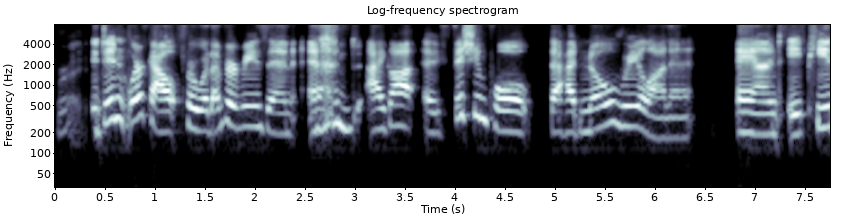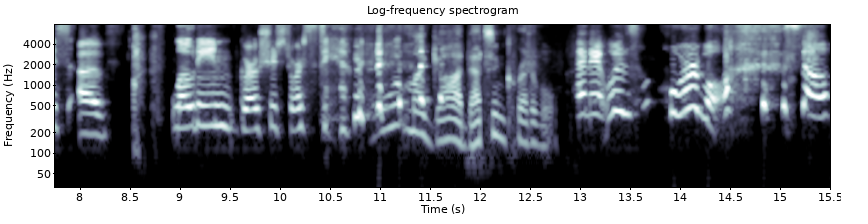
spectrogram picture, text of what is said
Right. it didn't work out for whatever reason and i got a fishing pole that had no reel on it and a piece of floating grocery store salmon oh my God, that's incredible. and it was horrible so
